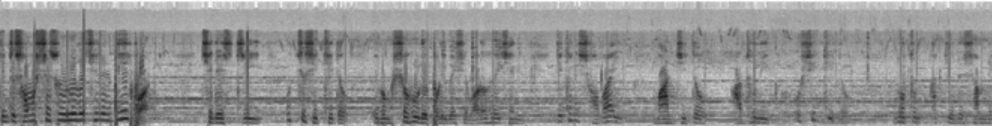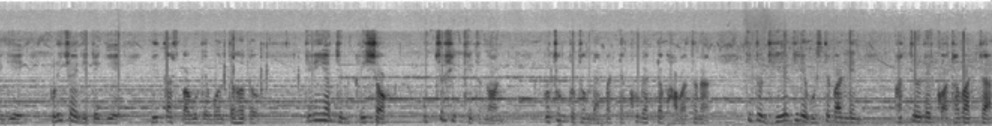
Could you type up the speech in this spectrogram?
কিন্তু সমস্যা শুরু হলো ছেলের বিয়ের পর। ছেলের স্ত্রী উচ্চশিক্ষিত এবং শহুরে পরিবেশে বড় হয়েছেন, যেখানে সবাই মার্জিত, আধুনিক ও শিক্ষিত। নতুন আত্মীয়দের সামনে গিয়ে পরিচয় দিতে গিয়ে বিকাশবাবুকে বলতে হতো, তিনি একজন কৃষক, উচ্চশিক্ষিত নন। প্রথম প্রথম ব্যাপারটা খুব একটা ভাবাতো না। কিন্তু ধীরে ধীরে বুঝতে পারলেন আত্মীয়দের কথাবার্তা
